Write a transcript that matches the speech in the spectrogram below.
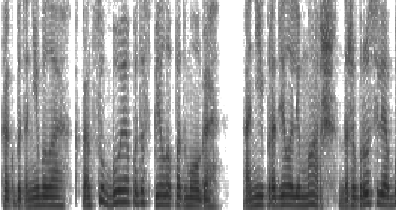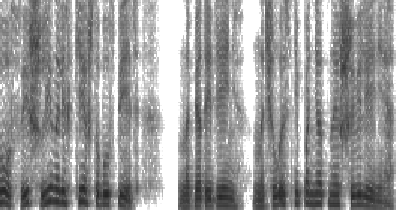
Как бы то ни было, к концу боя подоспела подмога. Они проделали марш, даже бросили обоз и шли налегке, чтобы успеть. На пятый день началось непонятное шевеление.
